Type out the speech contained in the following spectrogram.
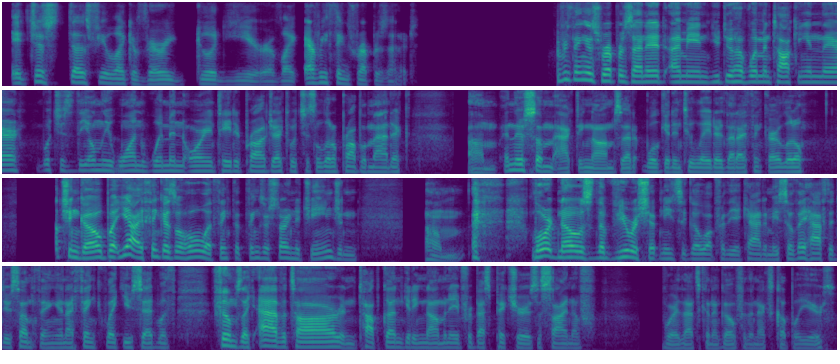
it just does feel like a very good year of like everything's represented. Everything is represented. I mean, you do have women talking in there, which is the only one women orientated project, which is a little problematic. Um, and there's some acting noms that we'll get into later that I think are a little touch and go. But yeah, I think as a whole, I think that things are starting to change and um Lord knows the viewership needs to go up for the Academy, so they have to do something. And I think, like you said, with films like Avatar and Top Gun getting nominated for Best Picture is a sign of where that's going to go for the next couple of years.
